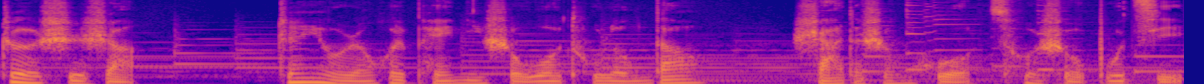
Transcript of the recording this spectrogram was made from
这世上，真有人会陪你手握屠龙刀，杀的生活措手不及。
